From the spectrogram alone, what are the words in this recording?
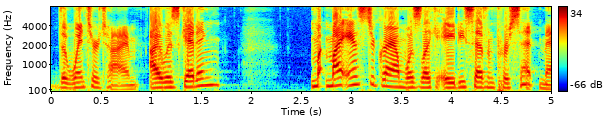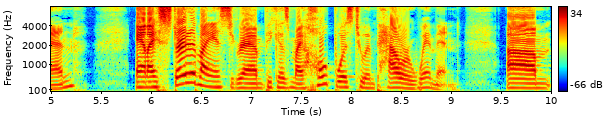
the winter time, I was getting my, my Instagram was like 87% men and I started my Instagram because my hope was to empower women. Um,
